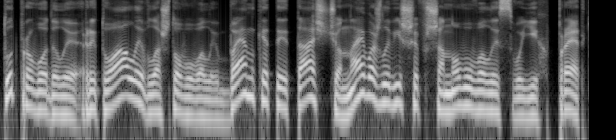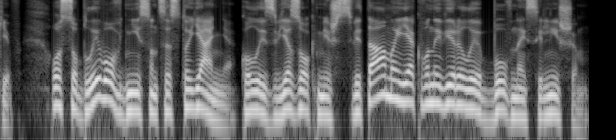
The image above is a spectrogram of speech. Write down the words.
Тут проводили ритуали, влаштовували бенкети та, що найважливіше, вшановували своїх предків, особливо в дні сонцестояння, коли зв'язок між світами, як вони вірили, був найсильнішим.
